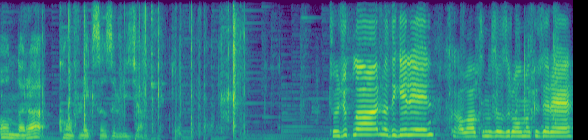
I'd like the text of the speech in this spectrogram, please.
onlara cornflakes hazırlayacağım. Çocuklar hadi gelin. Kahvaltınız hazır olmak üzere.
